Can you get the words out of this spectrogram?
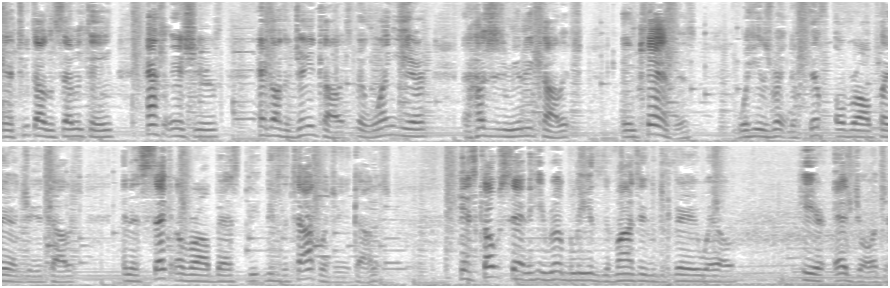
in 2017, had some issues, had gone to junior college, spent one year at Hutchinson Community College in Kansas, where he was ranked the fifth overall player in junior college and the second overall best defensive tackle in junior college. His coach said that he really believes Devonte would do very well here at Georgia.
